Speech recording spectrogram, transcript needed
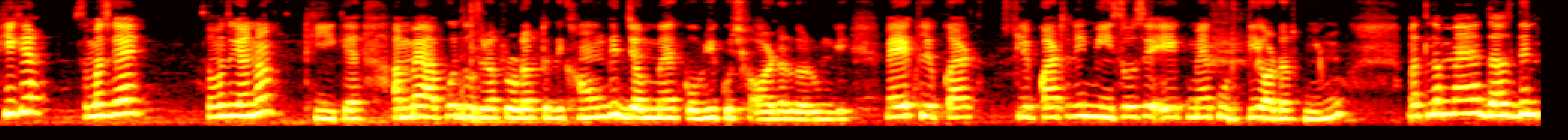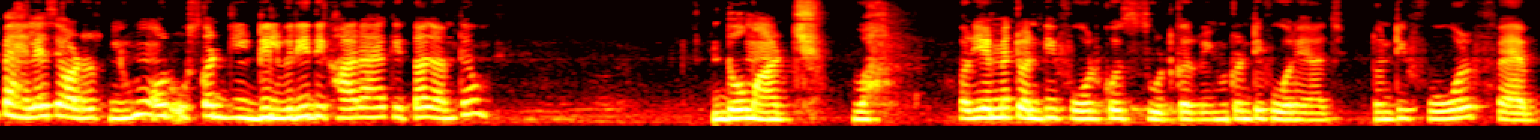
ठीक है? समझ गए? समझ गया ना? ठीक है। अब मैं आपको दूसरा प्रोडक्ट दिखाऊँगी, जब मैं को भी कुछ ऑर्डर करूँगी। मैं एक फ्लिपकार्ट फ्लिपकार्ट से नहीं मीशो से एक मैं कुर्ती ऑर्डर की हूँ। मतलब मैं दस दिन पहले से ऑर्डर की हूँ और उसका डिलीवरी दिखा रहा है, कितना जानते हो? दो मार्च। वाह, और ये मैं ट्वेंटी फोर को सूट कर रही हूँ, ट्वेंटी फोर है आज, ट्वेंटी फोर फैब,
